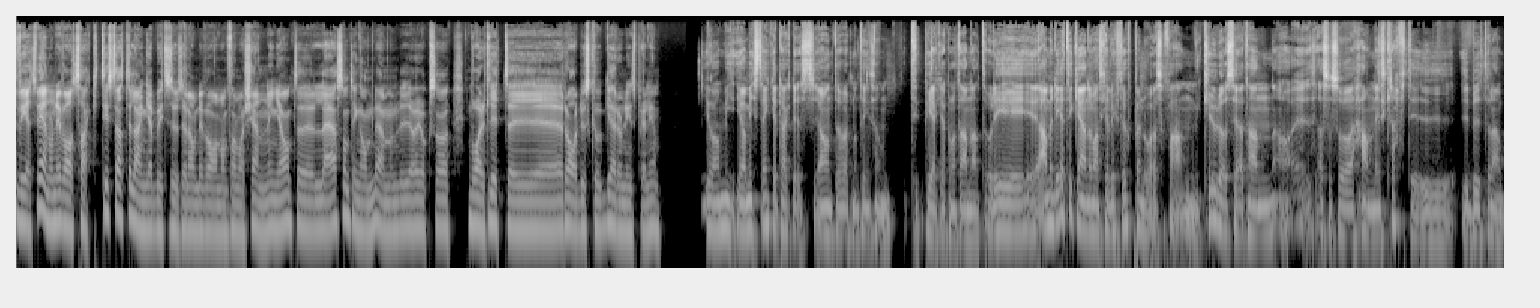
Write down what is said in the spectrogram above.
Vet vi än om det var taktiskt att Elanga byttes ut eller om det var någon form av känning? Jag har inte läst någonting om det, men vi har ju också varit lite i eh, radioskugga här under inspelningen. Jag, jag misstänker taktiskt. Jag har inte hört någonting som pekar på något annat. Och det, ja, men det tycker jag ändå man ska lyfta upp ändå. Alltså fan, kul att se att han är eh, alltså, så handlingskraftig i, i bytena.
